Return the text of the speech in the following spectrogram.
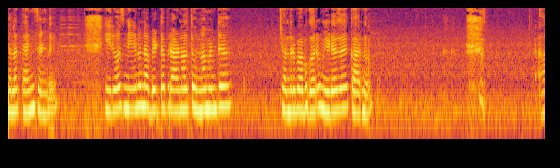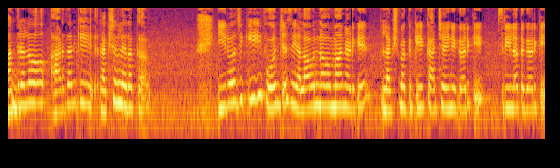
చాలా థ్యాంక్స్ అండి. ఈరోజు నేను నా బిడ్డ ప్రాణాలతో ఉన్నామంటే చంద్రబాబు గారు మీడియాగా కారణం. ఆంధ్రలో ఆడదానికి రక్షణ లేదక్క. ఈ రోజుకి ఫోన్ చేసి ఎలా ఉన్నావమ్మా? అని అడిగే లక్ష్మక్కకి కాచాయిని గారికి శ్రీలత గారికి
